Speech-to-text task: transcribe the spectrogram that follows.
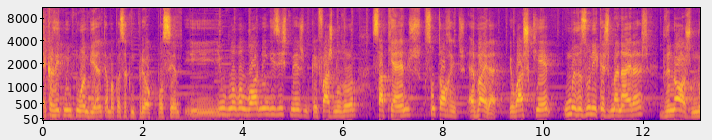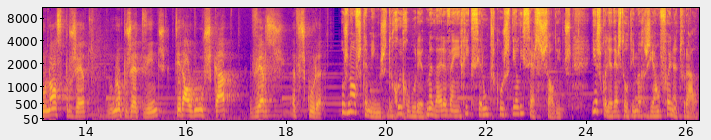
Acredito muito no ambiente, é uma coisa que me preocupou sempre e, o global warming existe mesmo. Quem faz no Douro sabe que há anos que são tórridos. A beira, eu acho que é uma das únicas maneiras de nós, no nosso projeto, no meu projeto de vinhos, ter algum escape versus a frescura. Os novos caminhos de Rui Ruboré de Madeira vêm enriquecer um percurso de alicerces sólidos e a escolha desta última região foi natural,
